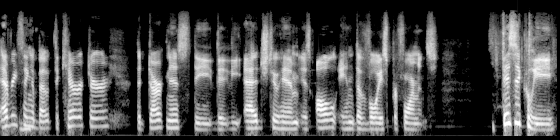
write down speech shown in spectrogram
Everything about the character, the darkness, the the the edge to him is all in the voice performance. Physically,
